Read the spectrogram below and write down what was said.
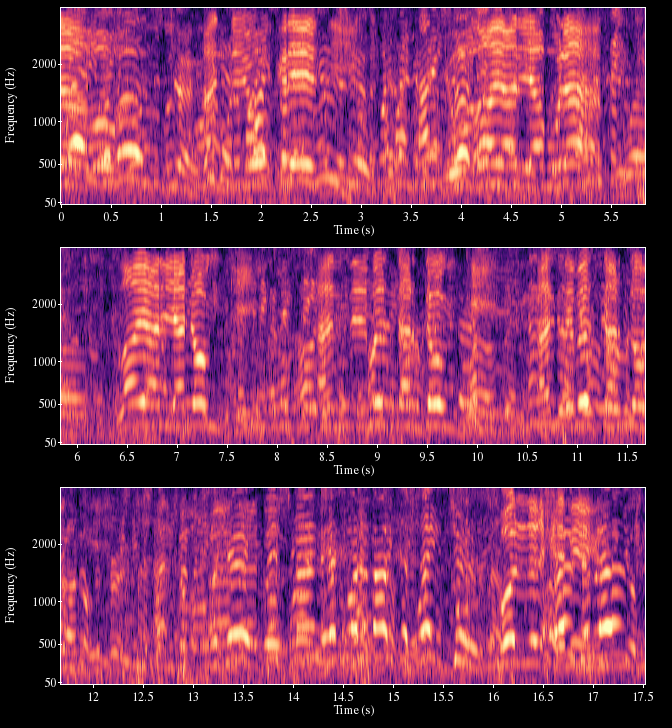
pray for those who despitefully use you and you. Liar ya donkey, and the Mr. Donkey, and the Mr. Donkey. Okay, this man said, what about the fake Jews? Those are those who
